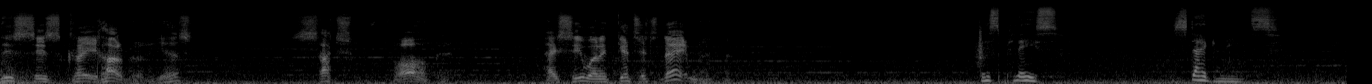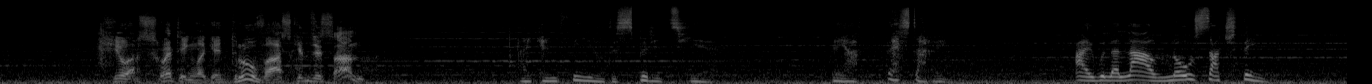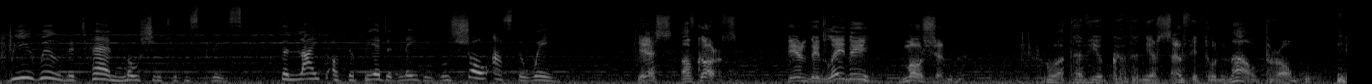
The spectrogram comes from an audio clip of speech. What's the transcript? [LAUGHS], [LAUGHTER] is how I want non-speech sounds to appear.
this is Grey Harbor, yes? Such fog. I see where it gets its name. This place stagnates. You are sweating like a true Vask in the sun. I can feel the spirits here. They are festering. I will allow no such thing. We will return motion to this place. The light of the bearded lady will show us the way. Yes, of course. Bearded lady, motion. What have you gotten yourself into now, Pro? [LAUGHS]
